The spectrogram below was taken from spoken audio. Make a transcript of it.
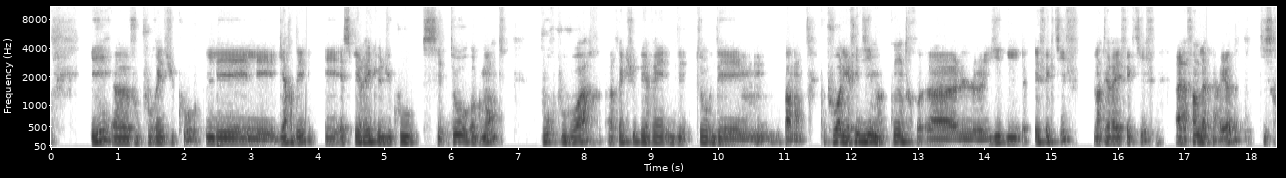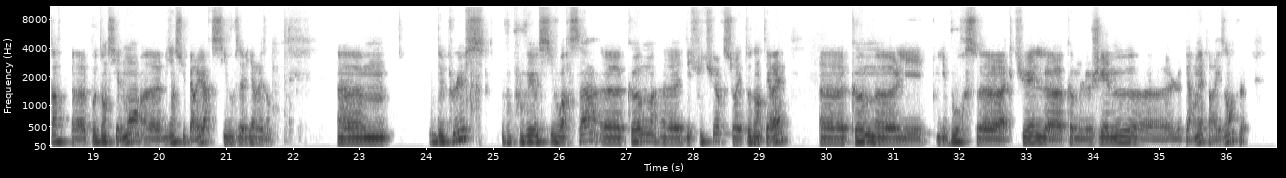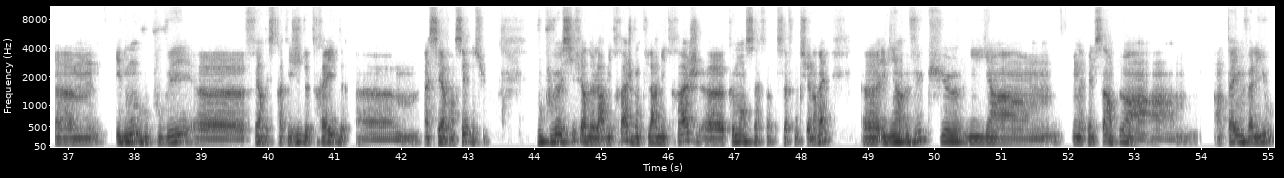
Et euh, vous pourrez du coup les, les, garder et espérer que du coup ces taux augmentent pour pouvoir récupérer des taux, des, pardon, pour pouvoir les redeem contre euh, le yield effectif, l'intérêt effectif à la fin de la période, qui sera euh, potentiellement euh, bien supérieur si vous aviez raison. Euh, de plus, vous pouvez aussi voir ça comme des futurs sur les taux d'intérêt comme les, bourses actuelles, comme le GME le permet par exemple. et donc, vous pouvez faire des stratégies de trade assez avancées dessus. Vous pouvez aussi faire de l'arbitrage. Donc, l'arbitrage, comment ça, ça fonctionnerait? Eh bien, vu qu'il y a, un, on appelle ça un peu un, un, un time value,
